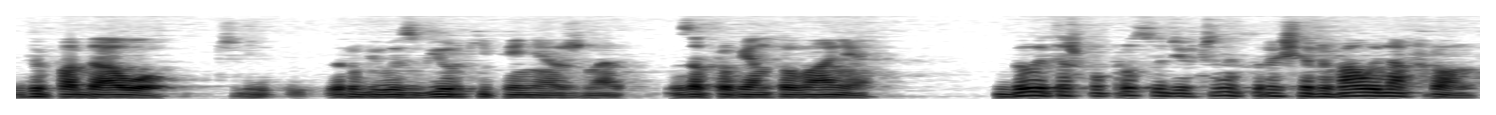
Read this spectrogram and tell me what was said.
wypadało, czyli robiły zbiórki pieniężne, zaprowiantowanie. Były też po prostu dziewczyny, które się rwały na front.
